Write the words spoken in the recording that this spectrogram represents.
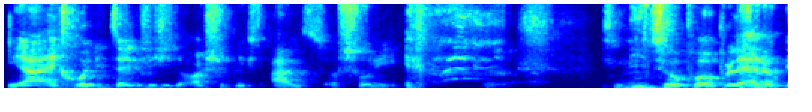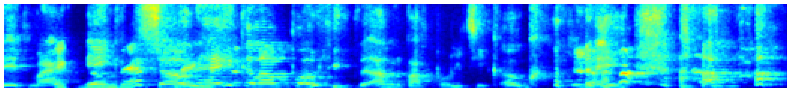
Ja, en gooi die televisie er alsjeblieft uit. Oh, sorry. is niet zo populair ook dit, maar ik, ik heb zo'n hekel aan politiek. Aan de politiek ook. Nee.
